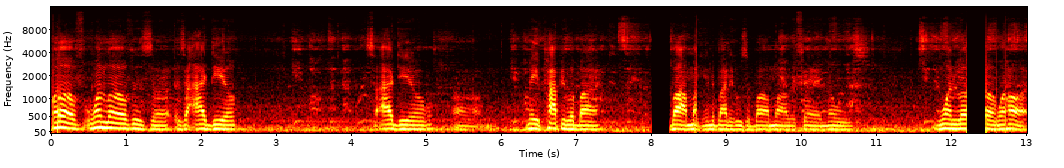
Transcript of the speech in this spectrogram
One love, one love is uh, is an ideal. It's an ideal um, made popular by Bob Marley. Anybody who's a Bob Marley fan knows one love, one heart.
